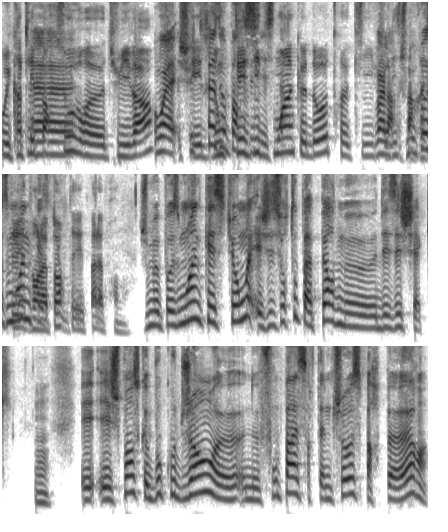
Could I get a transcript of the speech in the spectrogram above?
Oui, quand les portes s'ouvrent, tu y vas. Ouais, je suis et très donc, opportuniste. moins que d'autres qui voilà, je me pose moins devant la porte et pas la prendre. Je me pose moins de questions et j'ai surtout pas peur de me, des échecs. Hmm. Et, je pense que beaucoup de gens euh, ne font pas certaines choses par peur.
